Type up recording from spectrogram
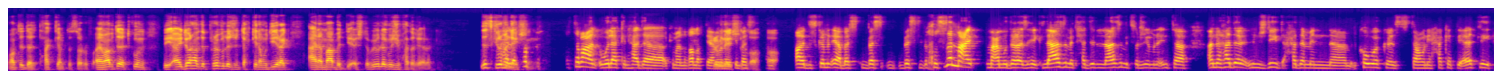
ما بتقدر تتحكم بتصرف أنا ما بتقدر تكون I don't have the privilege ان تحكي لمديرك أنا ما بدي اشتغل بيقول لك بجيب حدا غيرك discrimination طبعا ولكن هذا كمان غلط يعني بس آه. آه discrimin- إيه بس بس بس خصوصا مع مع مدراء زي هيك لازم تحدد لازم تفرجيهم إنه أنت أنا هذا من جديد حدا من ال coworkers تاعوني حكت لي قالت لي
